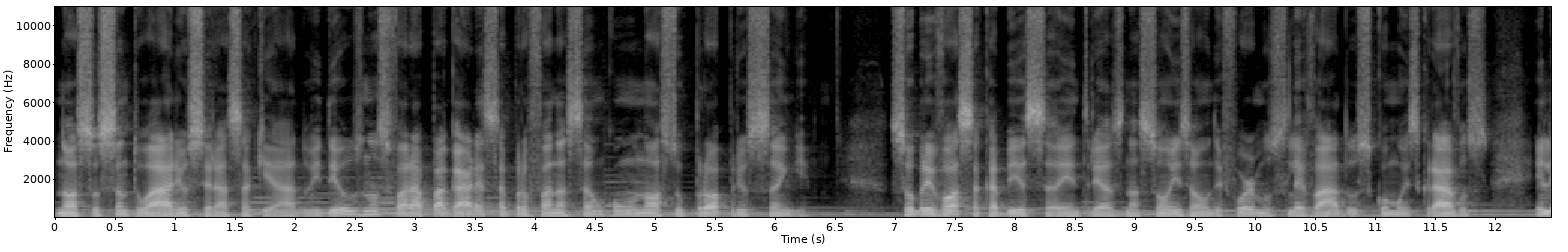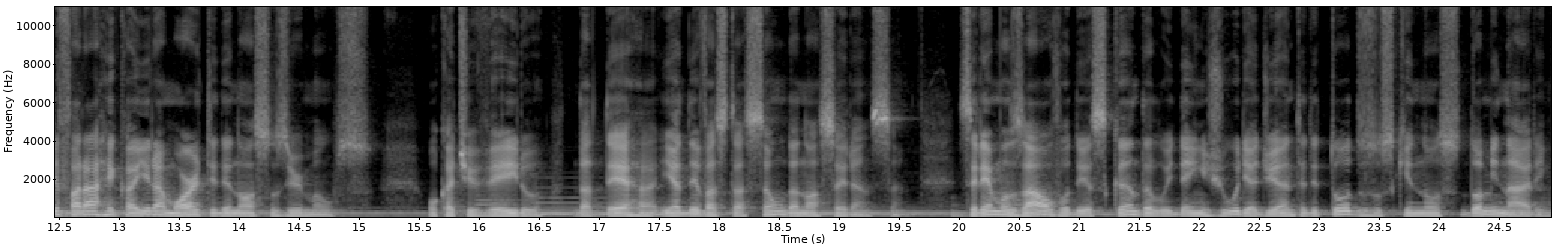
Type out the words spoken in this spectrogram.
Nosso santuário será saqueado e Deus nos fará pagar essa profanação com o nosso próprio sangue. Sobre vossa cabeça, entre as nações aonde formos levados como escravos, ele fará recair a morte de nossos irmãos, o cativeiro da terra e a devastação da nossa herança. Seremos alvo de escândalo e de injúria diante de todos os que nos dominarem.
